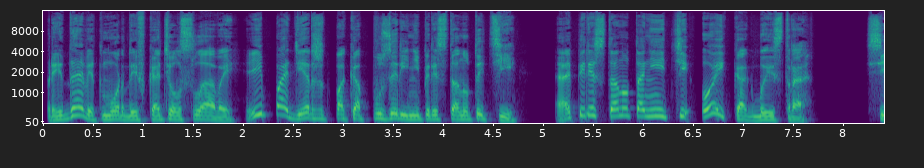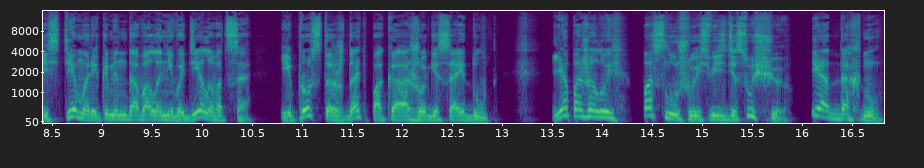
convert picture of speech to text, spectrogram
Придавит мордой в котел славой и подержит, пока пузыри не перестанут идти. А перестанут они идти ой как быстро. Система рекомендовала не выделываться и просто ждать, пока ожоги сойдут. Я, пожалуй, послушаюсь вездесущую и отдохну.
